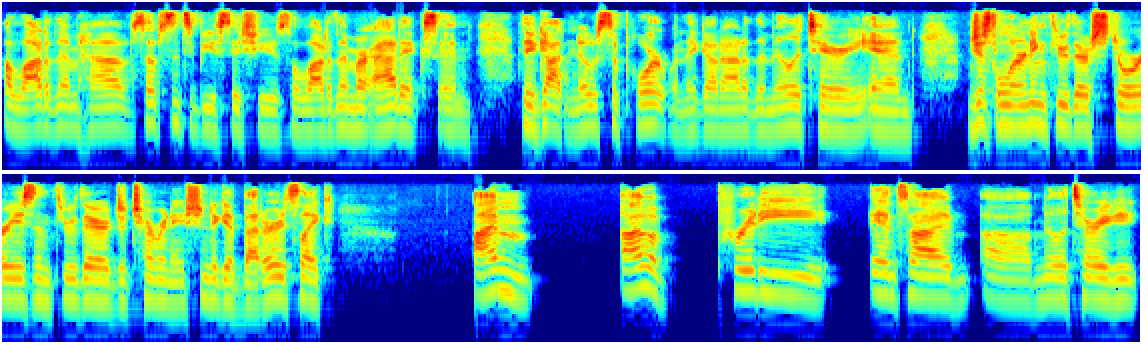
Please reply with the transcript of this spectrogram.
a lot of them have substance abuse issues. A lot of them are addicts and they got no support when they got out of the military. And just learning through their stories and through their determination to get better, it's like I'm I'm a pretty anti uh, military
